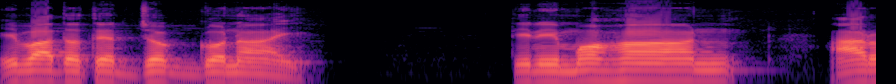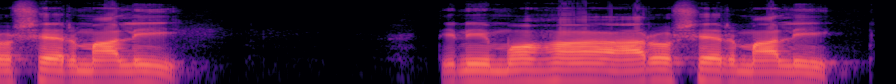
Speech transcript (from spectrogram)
ইবাদতের যোগ্য নাই। তিনি মহান আরসের মালিক। তিনি মহা আরসের মালিক।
